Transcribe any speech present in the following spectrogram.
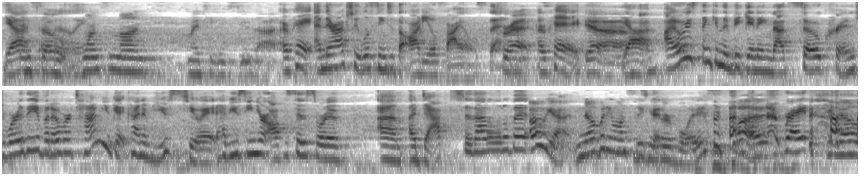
Yeah, and so once a month, my teams do that. Okay, and they're actually listening to the audio files then. Correct. Okay. Yeah. Yeah. I always think in the beginning that's so cringeworthy, but over time you get kind of used to it. Have you seen your offices sort of um, adapt to that a little bit? Oh yeah, nobody wants to That's hear good. their voice, but Right. you know,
